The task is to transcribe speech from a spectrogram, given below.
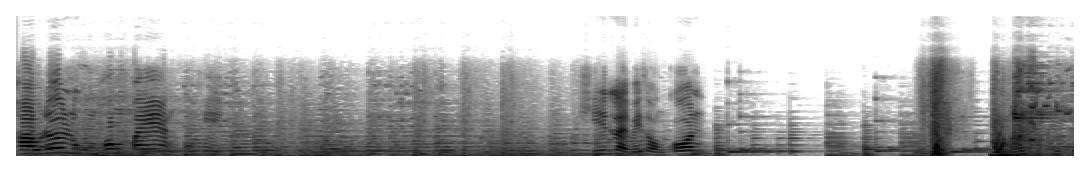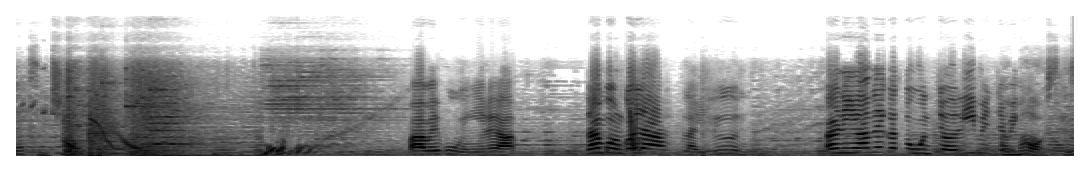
พาวเดอร์รูมห้องแป้ง โอเคคิดไหลไปสองก้น The mice have picked up some cheese. ปลาไปผูกอย่างนี้เลยครับ ด้านบนก็จะไหลลื่น อันนี้ครับในการ์ตูนเจอรี่มันจะไปเกาะ A mouse has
